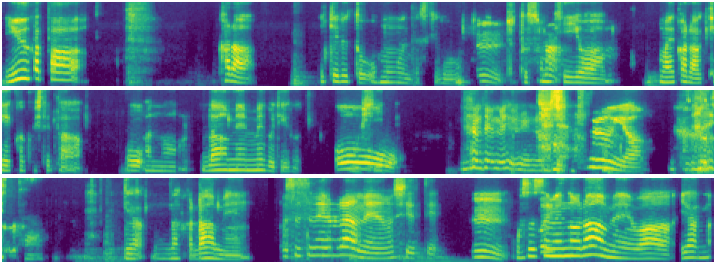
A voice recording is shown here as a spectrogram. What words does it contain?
夕方から行けると思うんですけど、うん。ちょっとその日は前から計画してた、お。あの、ラーメン巡りがおおラーメン巡りの。来るんや。いや、なんかラーメン、おすすめのラーメン教えて。うん。おすすめのラーメンは、いや、な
